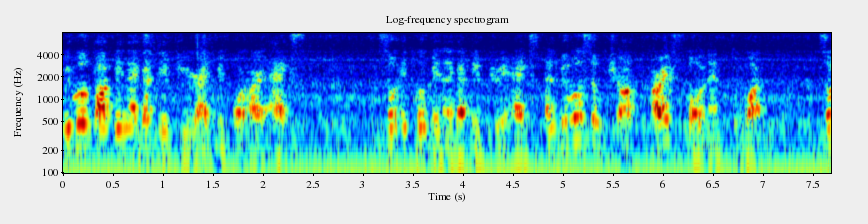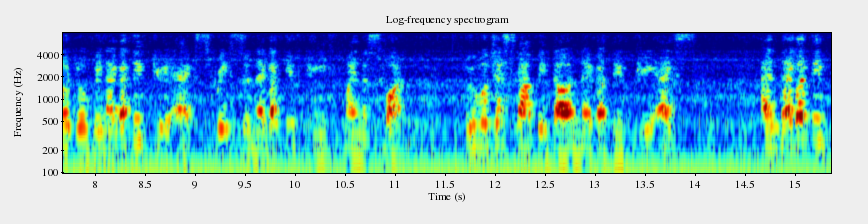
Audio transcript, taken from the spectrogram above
We will copy negative 3 right before our x, so it will be negative 3x, and we will subtract our exponent to 1. So it will be negative 3x raised to negative 3 minus 1. We will just copy down negative 3x, and negative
